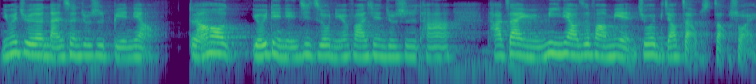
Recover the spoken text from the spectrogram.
你会觉得男生就是憋尿，然后有一点年纪之后，你会发现就是他他在于泌尿这方面就会比较早早衰。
